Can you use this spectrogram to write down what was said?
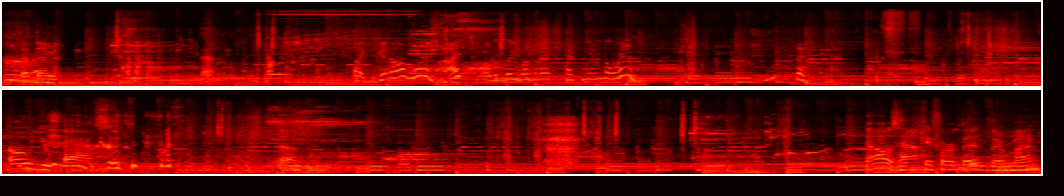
God damn it. that little bitch. Like, good on him. I totally wasn't expecting him to win. Oh, you ass. I was happy for a bit. Never mind.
